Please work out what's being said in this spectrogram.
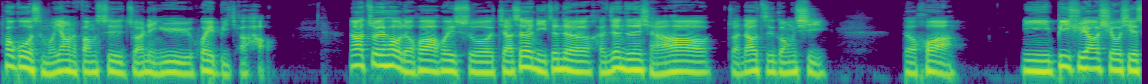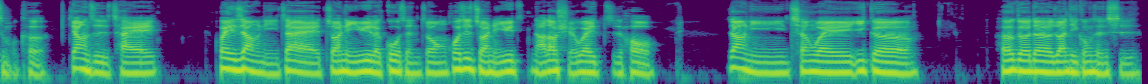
透过什么样的方式转领域会比较好？那最后的话会说，假设你真的很认真的想要转到自工系的话。你必须要修些什么课，这样子才会让你在转领域的过程中，或是转领域拿到学位之后，让你成为一个合格的软体工程师。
